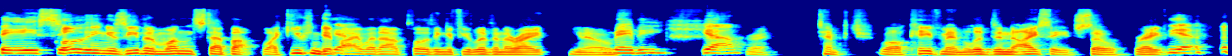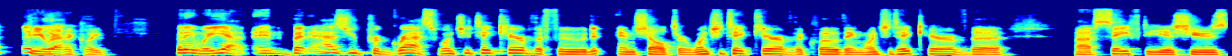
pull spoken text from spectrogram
basic. clothing is even one step up. Like you can get Yeah. by without clothing if you live in the right, you know, Maybe. Yeah. Right temperature. Well, cavemen lived in the ice age, so right, Yeah. Yeah. theoretically. But anyway, yeah, and but as you progress, once you take care of the food and shelter, once you take care of the clothing, once you take care of the uh, safety issues,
